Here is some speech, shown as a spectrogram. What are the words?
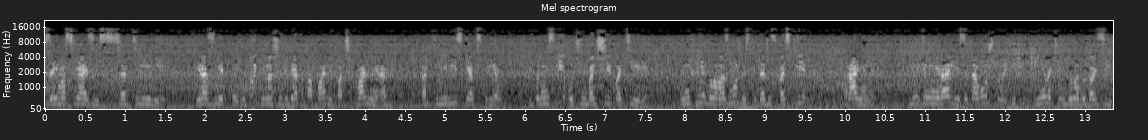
взаимосвязи с артиллерией и разведкой. В итоге наши ребята попали под шквальный ар- артиллерийский обстрел и понесли очень большие потери. У них не было возможности даже спасти раненых. Люди умирали из-за того, что их не на чем было вывозить.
